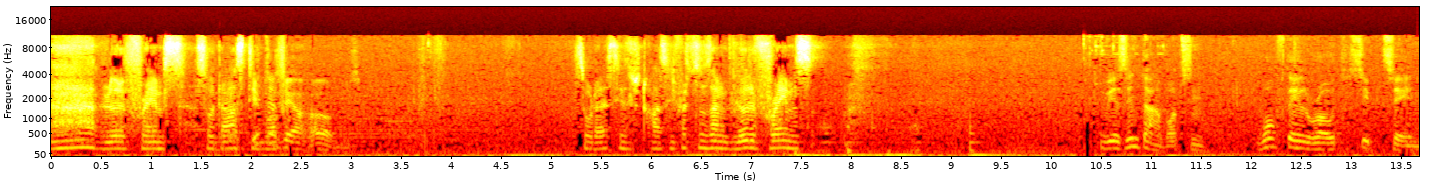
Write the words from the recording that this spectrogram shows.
Ah, blöde Frames. So, da ist die Holmes. So, da ist diese Straße. Ich würde so sagen, blöde Frames. Wir sind da, Watson. Wharfdale Road 17.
